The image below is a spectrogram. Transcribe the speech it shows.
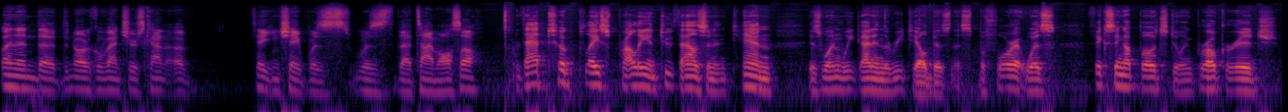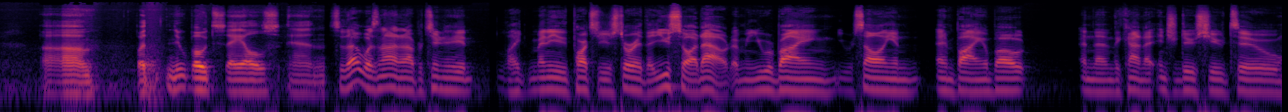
And then the the nautical ventures kind of taking shape was was that time also. That took place probably in 2010 is when we got in the retail business. Before it was fixing up boats, doing brokerage, um, but new boat sales and So that was not an opportunity like many parts of your story that you sought out. I mean, you were buying, you were selling and, and buying a boat, and then they kind of introduced you to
